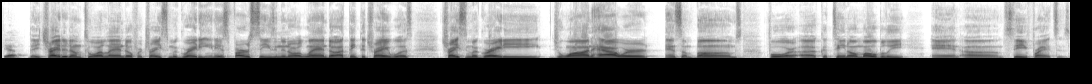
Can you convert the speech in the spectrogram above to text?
Yep. They traded him to Orlando for Tracy McGrady. In his first season in Orlando, I think the trade was Tracy McGrady, Juwan Howard, and some bums for uh, Cuttino Mobley and um, Steve Francis.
